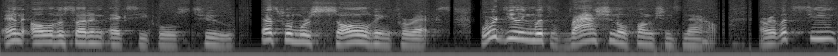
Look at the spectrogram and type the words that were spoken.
and all of a sudden x equals 2. That's when we're solving for x. But we're dealing with rational functions now. All right, let's see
